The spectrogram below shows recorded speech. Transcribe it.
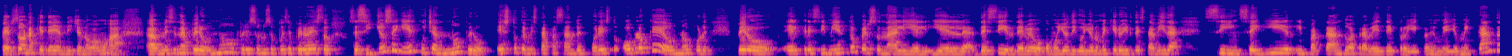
personas que te hayan dicho, no vamos a, mencionar, pero no, pero eso no se puede hacer, pero esto, o sea, si yo seguía escuchando, no, pero esto que me está pasando es por esto, o bloqueo, ¿no? Por, pero el crecimiento personal y el, y el decir, de nuevo, como yo digo, yo no me quiero ir de esta vida sin seguir impactando a través de proyectos en medios. Me encanta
